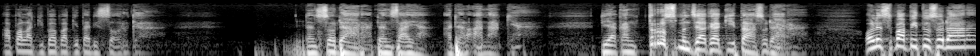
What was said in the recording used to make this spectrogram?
Apalagi bapak kita di sorga. Dan saudara dan saya adalah anaknya. Dia akan terus menjaga kita saudara. Oleh sebab itu saudara,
